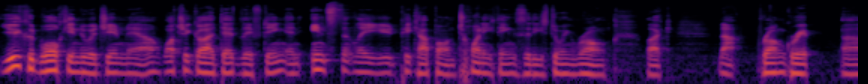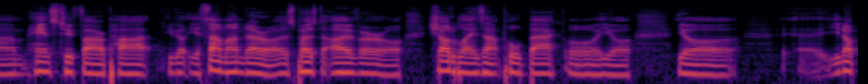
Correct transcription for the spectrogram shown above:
you could walk into a gym now, watch a guy deadlifting, and instantly you'd pick up on twenty things that he's doing wrong. Like, nah, wrong grip, um, hands too far apart. You've got your thumb under, or as opposed to over, or shoulder blades aren't pulled back, or your your uh, you're not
